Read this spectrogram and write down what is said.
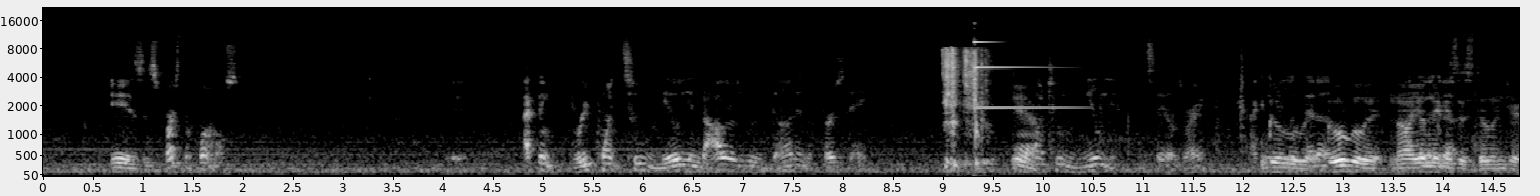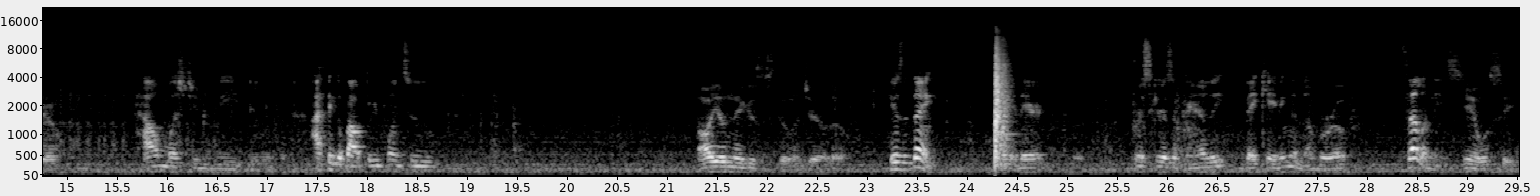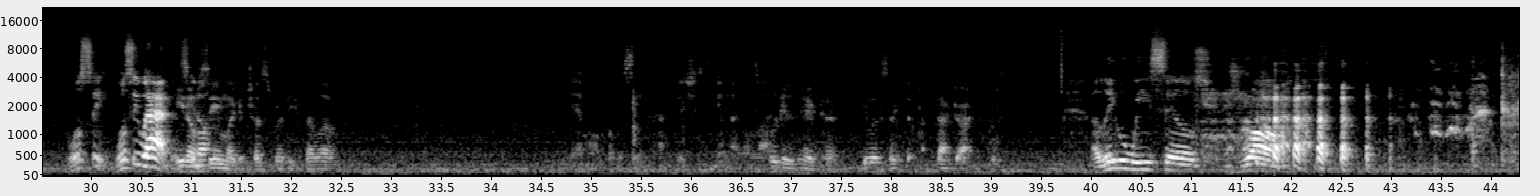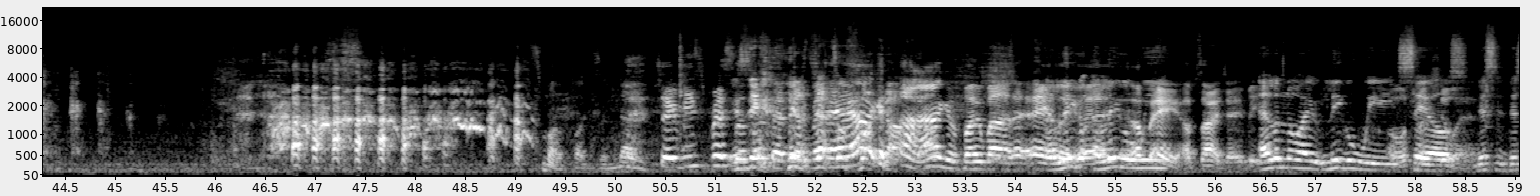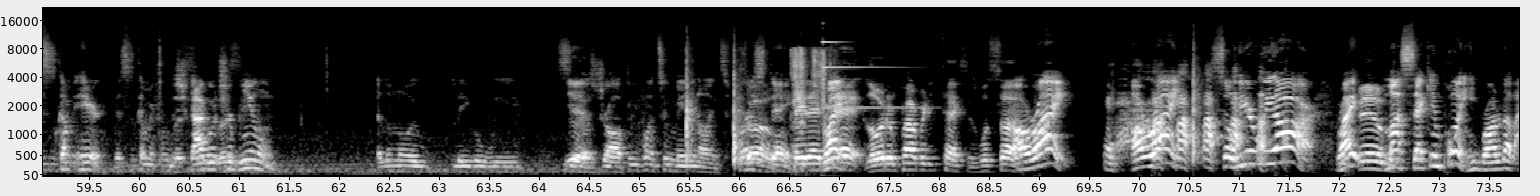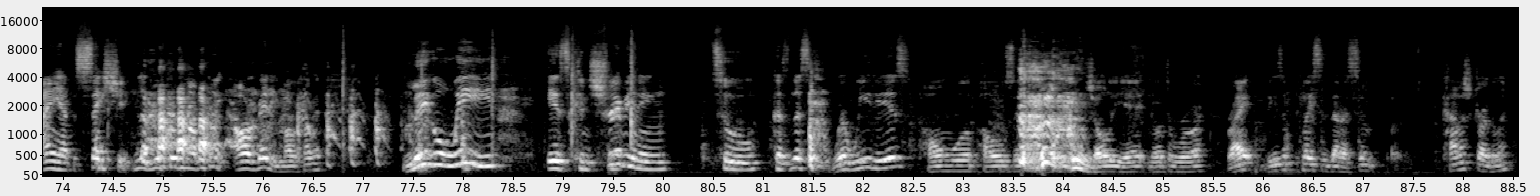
is is first and foremost, I think 3.2 million dollars was done in the first day. Yeah. 3.2 million in sales, right? I can Google look that it. up. Google it. No, your can look it niggas is still in jail. How much did we do? I think about 3.2. All your niggas is still in jail though. Here's the thing. They're, Pritzker is apparently vacating a number of felonies. Yeah, we'll see. We'll see. We'll see what happens. He don't you know? seem like a trustworthy fellow. Yeah, motherfucker seemed kind of vicious to me. I'm not gonna lie. Look at his haircut. He looks like the, Dr. Octopus. Illegal weed sales draw. this motherfucker's a nut. JB Spritz. Is it- that nigga, man. I don't- I don't fuck about that. Hey, Illegal- look, illegal I'm, weed. Hey, I'm sorry, JB. Illinois legal weed Oh, sales. This is this is coming here. This is coming from the Listen, Chicago listen. Tribune. Illinois legal weed sales Yeah. draw 3.2 million on its first so, day. Pay that right. debt. Lord and Property Taxes. What's up? All right. All right. So here we are. Right. My second point. He brought it up. I ain't have to say shit. Look, you're proving my point already, motherfucker. Legal weed is contributing to because listen, where weed is, Homewood, Posen, Joliet, North Aurora, right? These are places that are sim- uh, kind of struggling,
